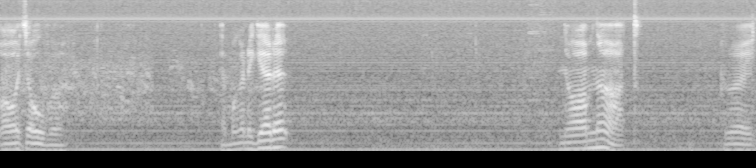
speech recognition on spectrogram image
Oh, it's over. Am I gonna get it? No, I'm not. Great.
